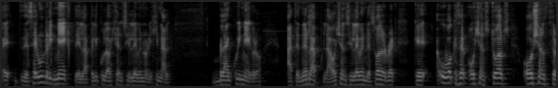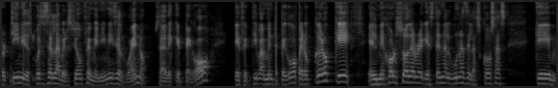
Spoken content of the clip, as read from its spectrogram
eh, de ser un remake de la película Ocean's Eleven original, blanco y negro, a tener la, la, Ocean's Eleven de Soderbergh, que hubo que hacer Ocean's 12, Ocean's 13 y después hacer la versión femenina y dices, bueno, o sea, de que pegó, efectivamente pegó, pero creo que el mejor Soderbergh está en algunas de las cosas que,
